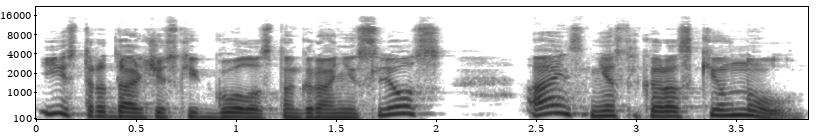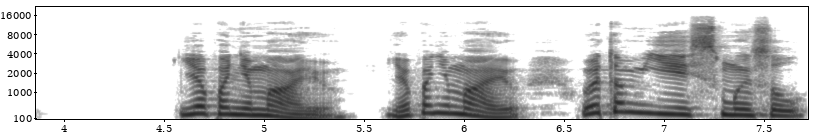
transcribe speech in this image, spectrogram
и страдальческий голос на грани слез, Айнс несколько раз кивнул. «Я понимаю, я понимаю, в этом есть смысл.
